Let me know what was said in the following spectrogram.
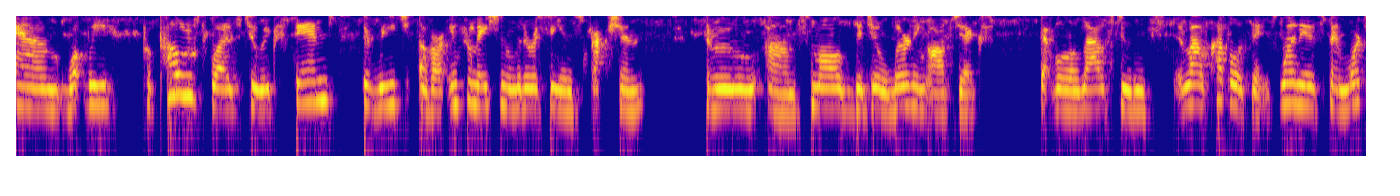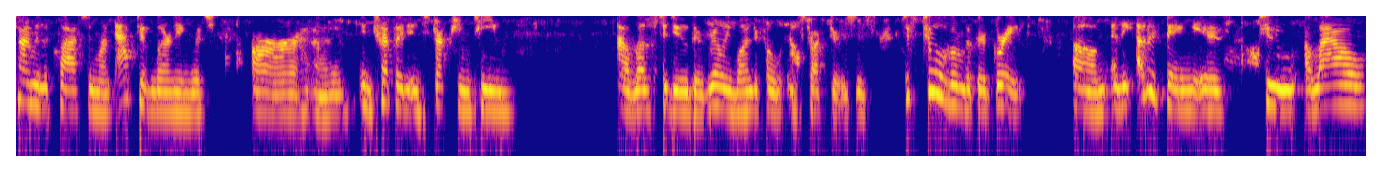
And what we proposed was to extend the reach of our information literacy instruction through um, small digital learning objects that will allow students, allow a couple of things. One is spend more time in the classroom on active learning, which our uh, intrepid instruction team uh, loves to do. They're really wonderful instructors. There's just two of them, but they're great. Um, and the other thing is to allow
